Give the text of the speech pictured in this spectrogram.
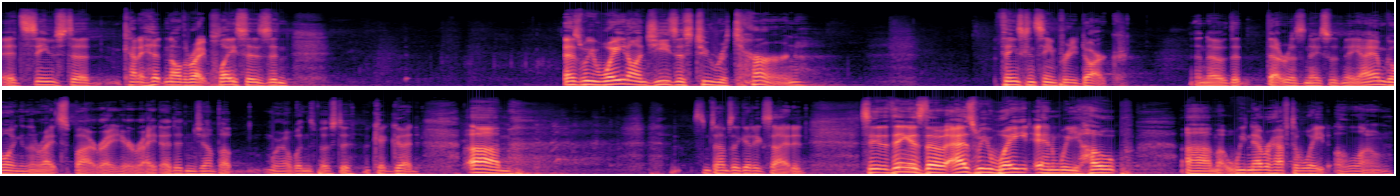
it seems to kind of hit in all the right places. And as we wait on Jesus to return, things can seem pretty dark. I know that that resonates with me. I am going in the right spot right here, right? I didn't jump up where I wasn't supposed to. Okay, good. Um, Sometimes I get excited. See, the thing is, though, as we wait and we hope, um, we never have to wait alone.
